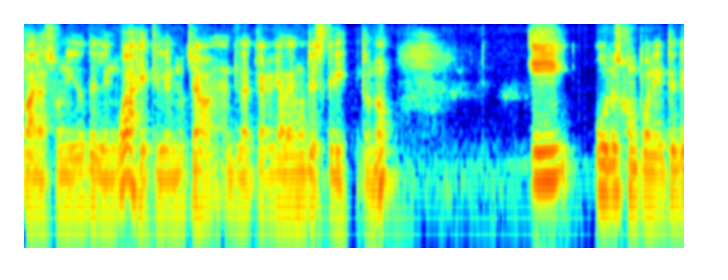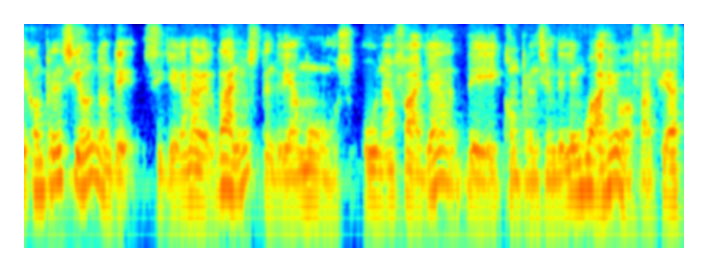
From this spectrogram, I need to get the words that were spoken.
para sonidos del lenguaje, que le hemos ya, ya, ya hemos descrito, ¿no? Y unos componentes de comprensión, donde si llegan a haber daños, tendríamos una falla de comprensión del lenguaje o afasia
